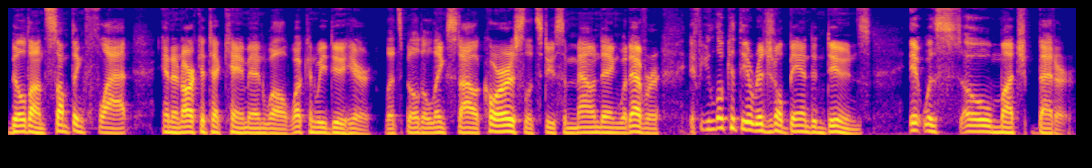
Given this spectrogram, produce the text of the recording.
built on something flat and an architect came in well what can we do here let's build a link style course let's do some mounding whatever if you look at the original Bandon Dunes it was so much better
